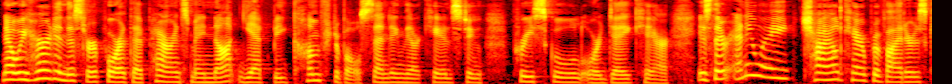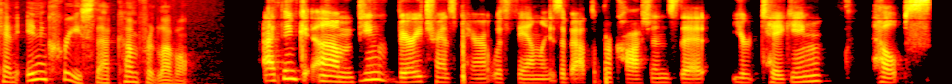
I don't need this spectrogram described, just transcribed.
Now, we heard in this report that parents may not yet be comfortable sending their kids to preschool or daycare. Is there any way childcare providers can increase that comfort level? I think um, being very transparent with families about the precautions that you're taking helps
